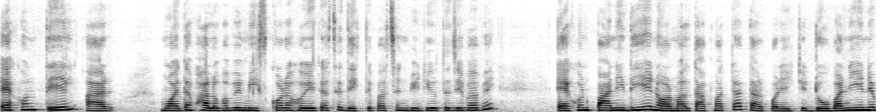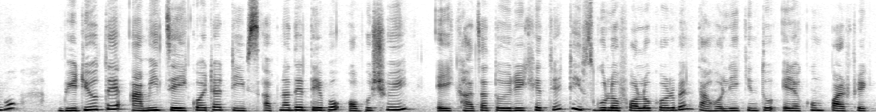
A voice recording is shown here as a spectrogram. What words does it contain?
এখন তেল আর ময়দা ভালোভাবে মিক্স করা হয়ে গেছে, দেখতে পাচ্ছেন ভিডিওতে যেভাবে। এখন পানি দিয়ে নর্মাল তাপমাত্রা, তারপরে একটি ডো বানিয়ে নেব। ভিডিওতে আমি যেই কয়টা টিপস আপনাদের দেব, অবশ্যই এই খাজা তৈরির ক্ষেত্রে টিপসগুলো ফলো করবেন, তাহলেই কিন্তু এরকম পারফেক্ট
